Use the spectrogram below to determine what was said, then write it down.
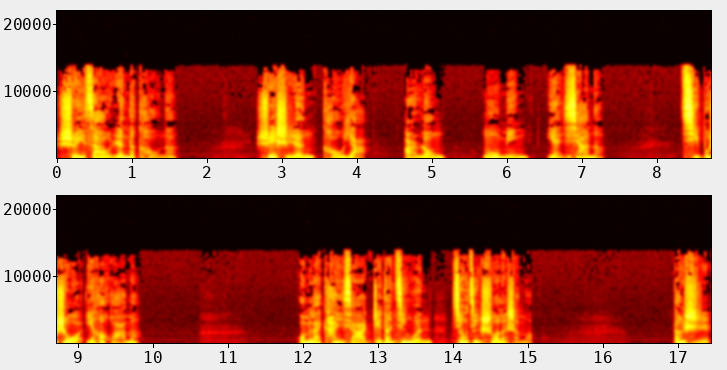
谁造人的口呢？谁使人口哑、耳聋、目明、眼瞎呢？岂不是我耶和华吗？”我们来看一下这段经文究竟说了什么。当时，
